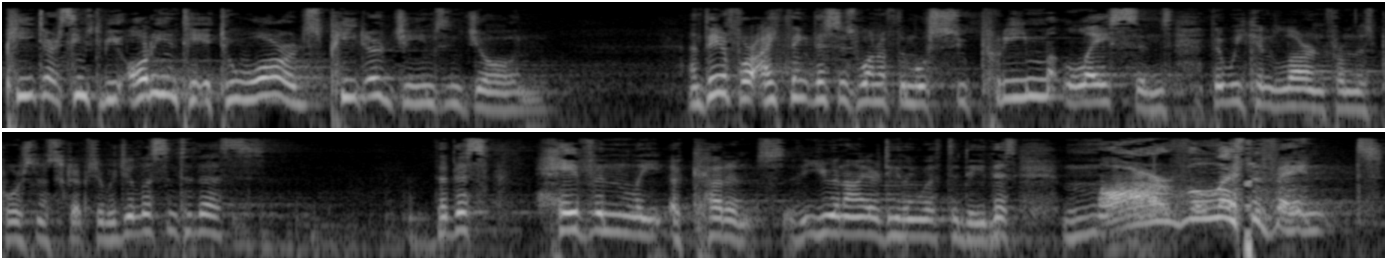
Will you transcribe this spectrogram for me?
Peter. It seems to be orientated towards Peter, James and John. And therefore, I think this is one of the most supreme lessons that we can learn from this portion of scripture. Would you listen to this? That this heavenly occurrence that you and I are dealing with today, this marvelous event,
